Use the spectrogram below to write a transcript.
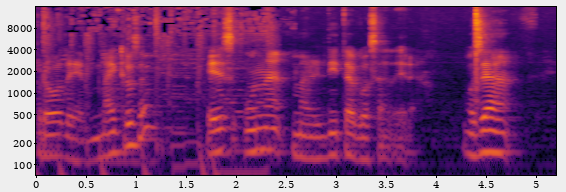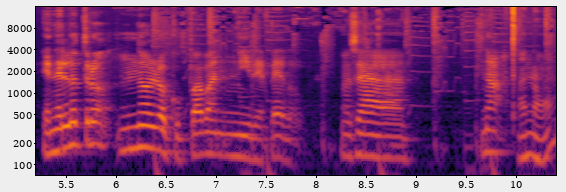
Pro de Microsoft, es una maldita gozadera. O sea, en el otro no lo ocupaban ni de pedo. O sea, no. Ah, no.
